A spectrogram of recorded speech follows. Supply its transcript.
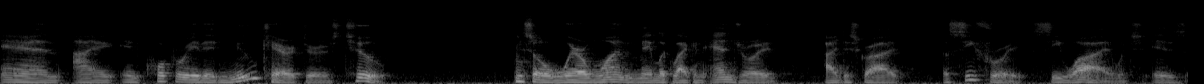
and I incorporated new characters too. And so where one may look like an android, I described a Seafroid, CY, which is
